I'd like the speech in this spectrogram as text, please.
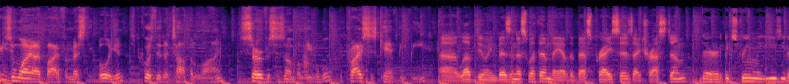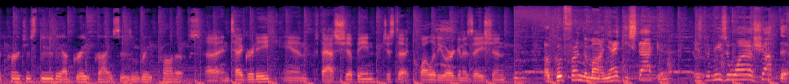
Reason why I buy from SD Bullion is because they're the top of the line. Service is unbelievable. The prices can't be beat. Uh, love doing business with them. They have the best prices. I trust them. They're extremely easy to purchase through. They have great prices and great products. Uh, integrity and fast shipping. Just a quality organization. A good friend of mine, Yankee Stacking, is the reason why I shop there.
